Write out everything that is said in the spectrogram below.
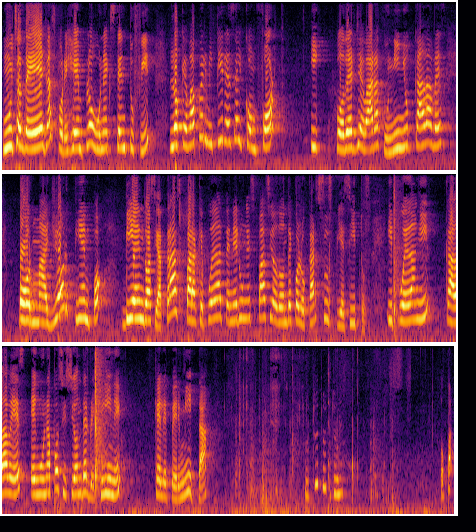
Muchas de ellas, por ejemplo, una Extend to Fit, lo que va a permitir es el confort y poder llevar a tu niño cada vez por mayor tiempo viendo hacia atrás para que pueda tener un espacio donde colocar sus piecitos y puedan ir cada vez en una posición de recline que le permita Opa.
